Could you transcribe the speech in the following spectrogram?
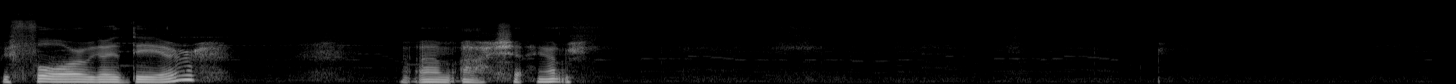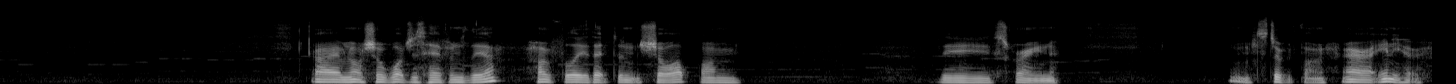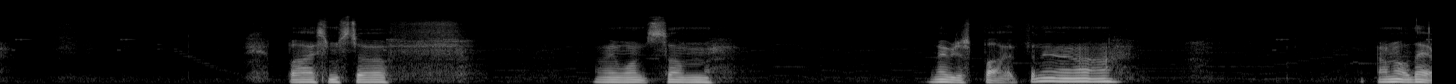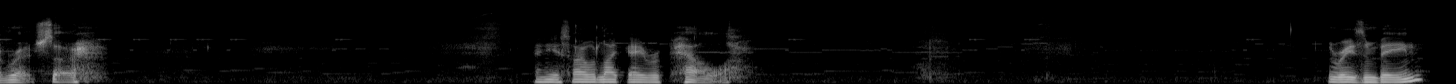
Before we go there. Um, ah, shit, hang on. I'm not sure what just happened there. Hopefully that didn't show up on the screen. Hmm, stupid phone. Alright, anywho. Buy some stuff. I want some... Maybe just buy it for now. I'm not that rich, so... And yes, I would like a repel. The reason being,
